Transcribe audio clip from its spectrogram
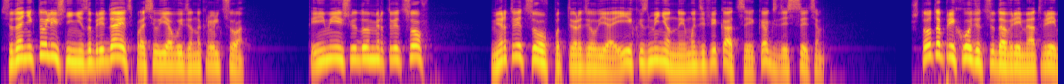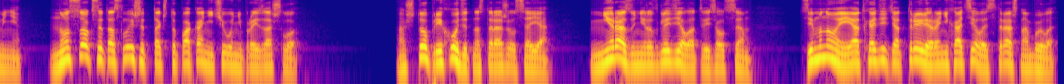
«Сюда никто лишний не забредает?» — спросил я, выйдя на крыльцо. «Ты имеешь в виду мертвецов?» «Мертвецов», — подтвердил я, — «и их измененные модификации. Как здесь с этим?» «Что-то приходит сюда время от времени. Но Сокс это слышит, так что пока ничего не произошло». «А что приходит?» — насторожился я. «Ни разу не разглядел», — ответил Сэм. «Темно, и отходить от трейлера не хотелось, страшно было.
